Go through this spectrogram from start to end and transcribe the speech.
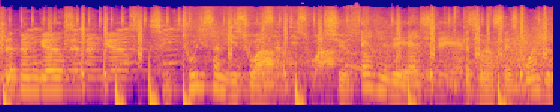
Club Bungers, c'est tous les samedis soirs sur RVVS 96.2.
